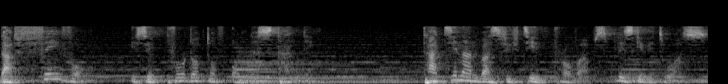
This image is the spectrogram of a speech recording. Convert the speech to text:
That favor is a product of understanding. 13 and verse 15, Proverbs. Please give it to us.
